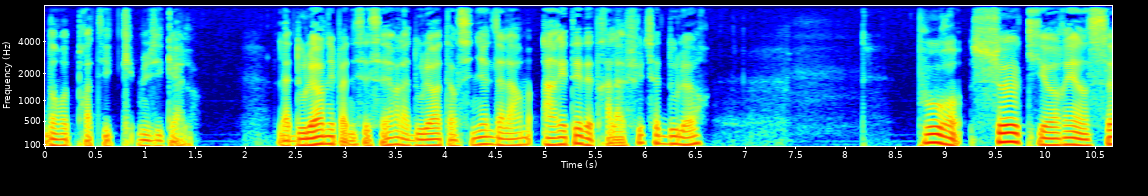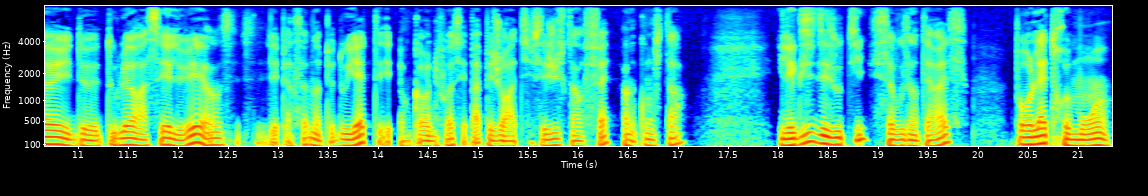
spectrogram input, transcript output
dans votre pratique musicale. La douleur n'est pas nécessaire, la douleur est un signal d'alarme. Arrêtez d'être à l'affût de cette douleur. Pour ceux qui auraient un seuil de douleur assez élevé, hein, les personnes un peu douillettes, et encore une fois, c'est pas péjoratif, c'est juste un fait, un constat. Il existe des outils, si ça vous intéresse, pour l'être moins.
